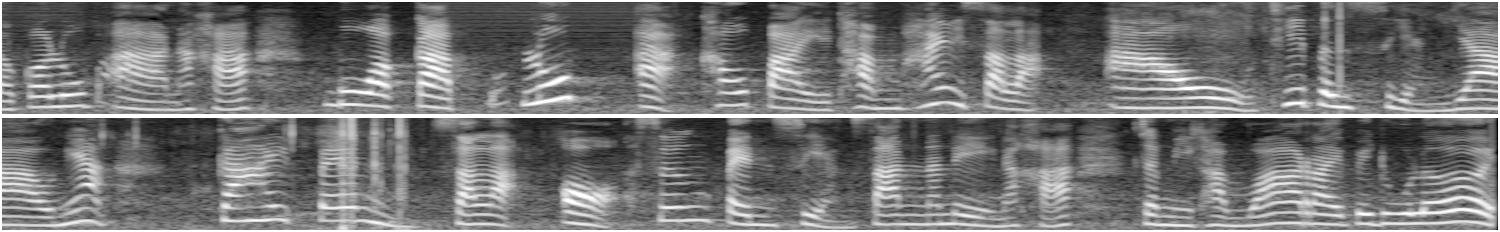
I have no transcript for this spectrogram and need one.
แล้วก็รูป R นะคะ บวกกับรูปอะเข้าไปทำให้สระเอาที่เป็นเสียงยาวเนี่ย กลายเป็นสระเอะซึ่งเป็นเสียงสั้นนั่นเองนะคะ จะมีคำว่าอะไรไปดูเลย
